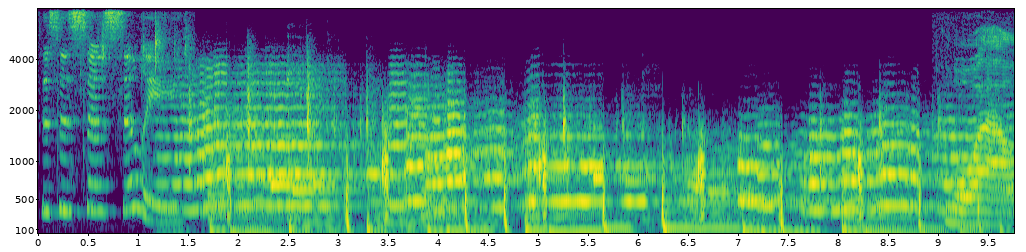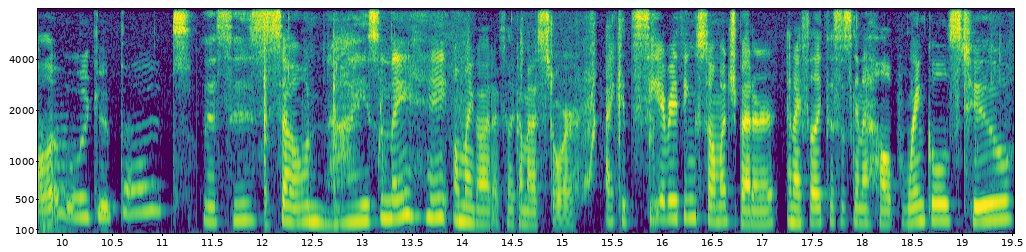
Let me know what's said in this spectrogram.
this is so silly. Look at that. This is so nice. And they hang. Oh my god, I feel like I'm at a store. I could see everything so much better. And I feel like this is gonna help wrinkles too.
